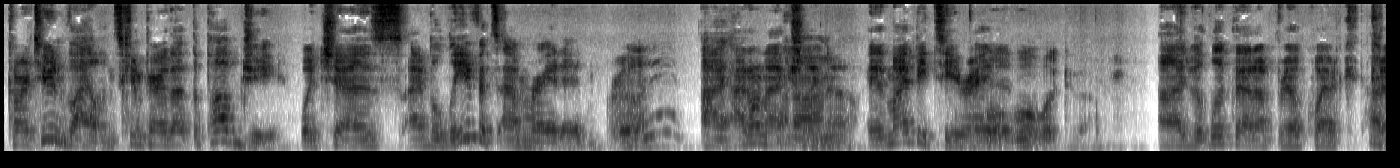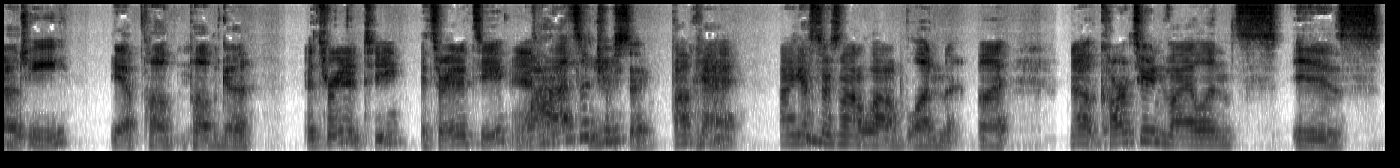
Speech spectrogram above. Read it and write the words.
cartoon violence. Compare that to PUBG, which has, I believe it's M rated. really? I, I don't actually know. It might be T We'll, rated. we'll look it up. Uh, but look that up real quick. 'cause- PUBG. Yeah, Pub PUBG. It's rated T. It's rated T. Yeah. wow, that's interesting. Okay, I guess there's not a lot of blood in it, but no, cartoon violence is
